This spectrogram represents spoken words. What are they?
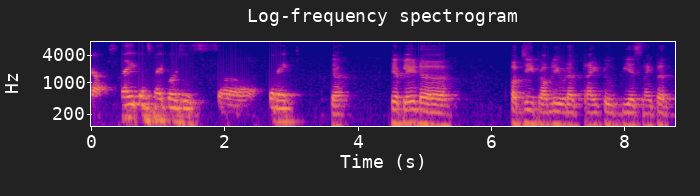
Yeah, snipe and snipers is uh, correct. Yeah. If you played uh, PUBG, probably would have tried to be a sniper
